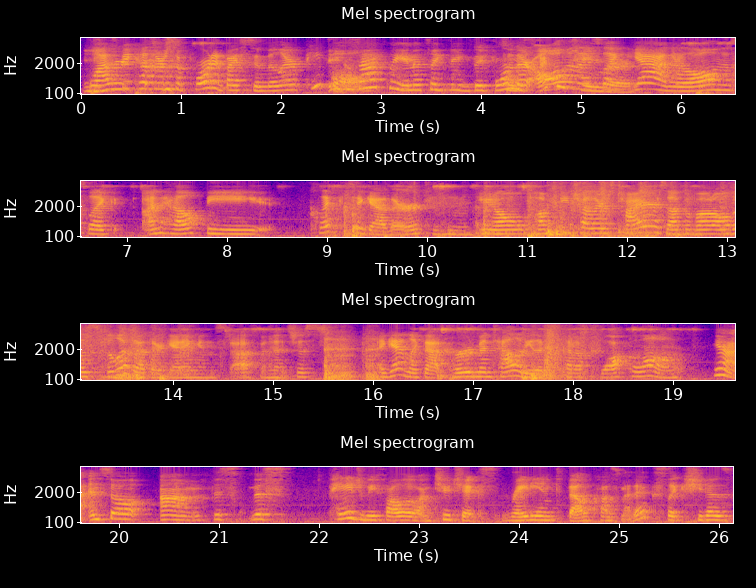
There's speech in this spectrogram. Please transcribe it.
well, that's because they're supported by similar people. Exactly, and it's like they they form. So they're all in this like yeah, and they're all in this like unhealthy clique together. Mhm. You know, pumping each other's tires up about all this filler that they're getting and stuff, and it's just again like that herd mentality that just kind of flock along. Yeah, and so um, this this page we follow on two chicks, Radiant Belle Cosmetics, like she does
